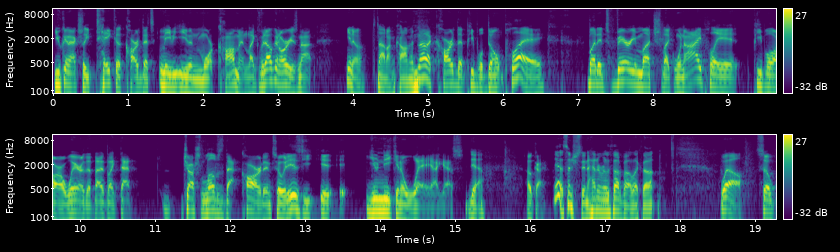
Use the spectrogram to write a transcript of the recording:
You can actually take a card that's maybe even more common. Like Vedalken Orrery is not, you know, It's not uncommon. It's not a card that people don't play, but it's very much like when I play it, people are aware that that like that Josh loves that card and so it is it, it, unique in a way, I guess. yeah. Okay. Yeah, it's interesting. I hadn't really thought about it like that. Well, so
